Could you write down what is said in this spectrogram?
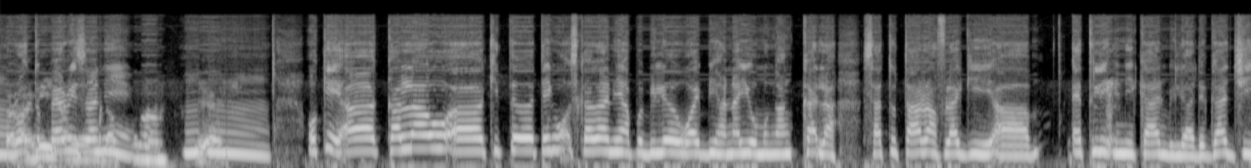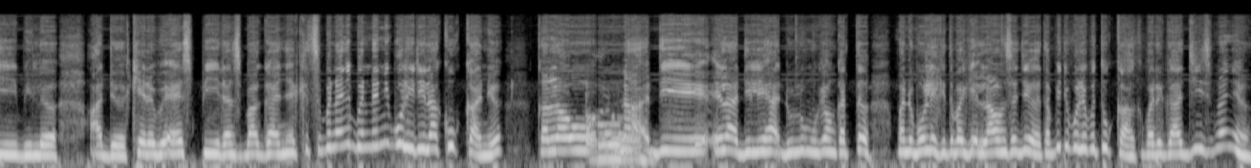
sekarang Road to Paris lah ni. uh, yes Hmm. Okey, uh, kalau uh, kita tengok sekarang ni apabila YB Hanayo mengangkat lah satu taraf lagi uh, atlet ini kan bila ada gaji, bila ada KWSP dan sebagainya. Sebenarnya benda ni boleh dilakukan ya. Kalau Oh. nak di elah dilihat dulu mungkin orang kata mana boleh kita bagi allowance saja tapi dia boleh bertukar kepada gaji sebenarnya.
